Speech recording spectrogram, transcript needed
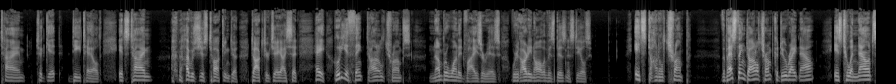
time to get detailed. It's time. I was just talking to Dr. J. I said, Hey, who do you think Donald Trump's number one advisor is regarding all of his business deals? It's Donald Trump. The best thing Donald Trump could do right now is to announce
